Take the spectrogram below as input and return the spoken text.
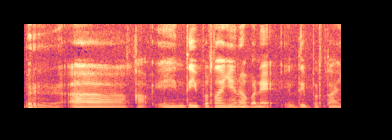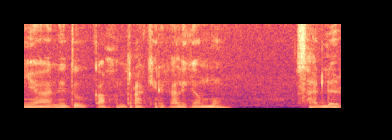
ber uh, inti pertanyaan apa nih inti pertanyaan itu kapan terakhir kali kamu sadar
